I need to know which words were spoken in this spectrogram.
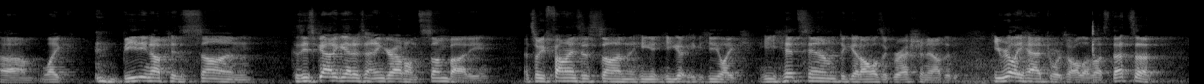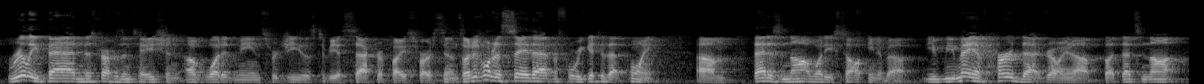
um, like beating up his son, because he's got to get his anger out on somebody. And so he finds his son and he, he, he, like, he hits him to get all his aggression out that he really had towards all of us. That's a really bad misrepresentation of what it means for Jesus to be a sacrifice for our sins. So I just wanted to say that before we get to that point. Um, that is not what he's talking about. You, you may have heard that growing up, but that's not,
